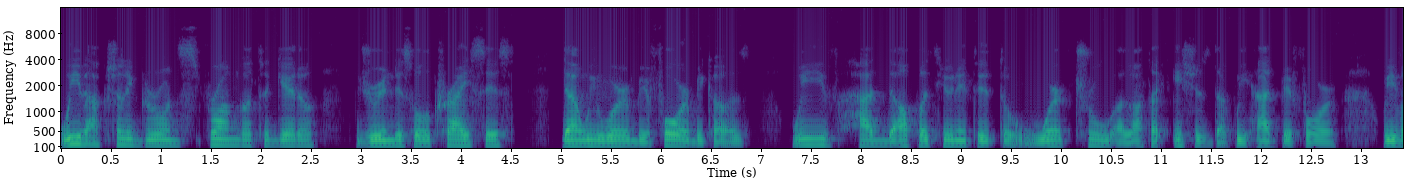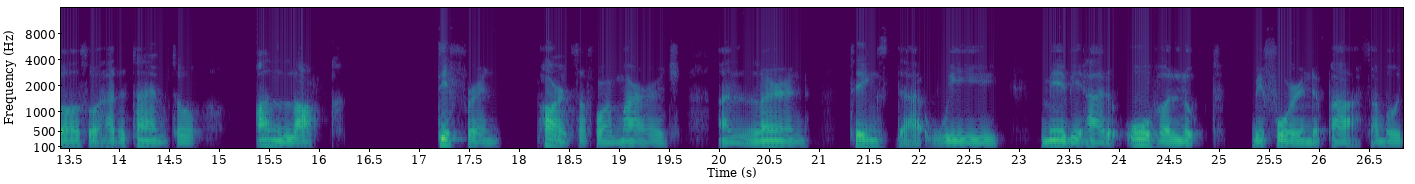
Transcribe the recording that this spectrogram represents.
we've actually grown stronger together during this whole crisis than we were before because we've had the opportunity to work through a lot of issues that we had before. We've also had the time to unlock different parts of our marriage and learn things that we maybe had overlooked before in the past about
